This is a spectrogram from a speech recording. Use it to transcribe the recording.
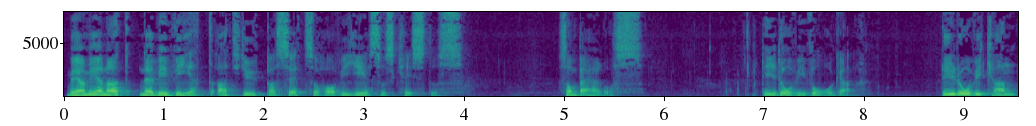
Men jag menar att när vi vet att djupast sett så har vi Jesus Kristus som bär oss. Det är då vi vågar. Det är då vi kan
